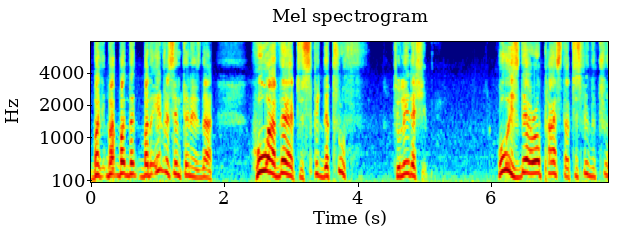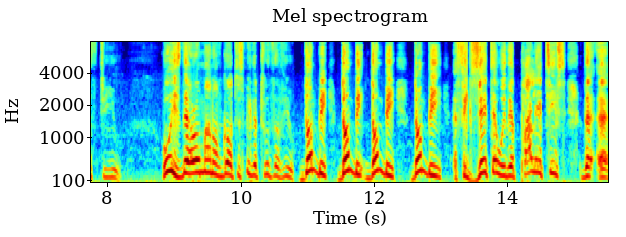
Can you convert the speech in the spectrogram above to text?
But, but, but, the, but the interesting thing is that who are there to speak the truth to leadership? Who is there, oh pastor, to speak the truth to you? Who is there, oh man of God, to speak the truth of you? Don't be, don't be, don't be, don't be fixated with the palliatives the, uh,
